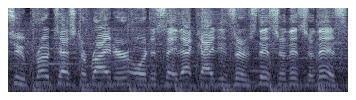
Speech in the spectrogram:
to protest a rider or to say that guy deserves this or this or this,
